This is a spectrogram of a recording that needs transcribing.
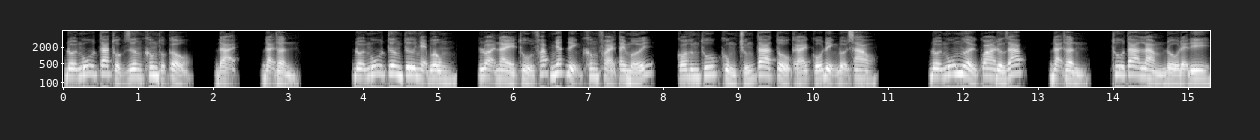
Đội ngũ ta thuộc dương không thuộc cẩu, đại, đại thần. Đội ngũ tương tư nhẹ bông, loại này thủ pháp nhất định không phải tay mới, có hứng thú cùng chúng ta tổ cái cố định đội sao. Đội ngũ người qua đường giáp, đại thần, thu ta làm đồ đệ đi.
